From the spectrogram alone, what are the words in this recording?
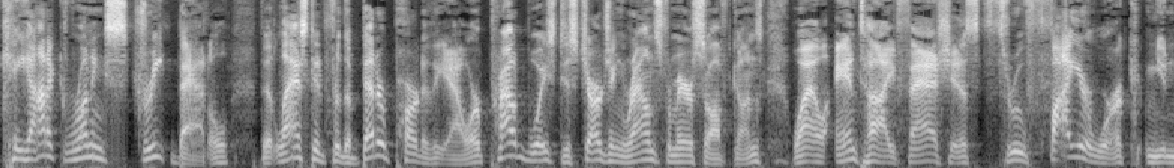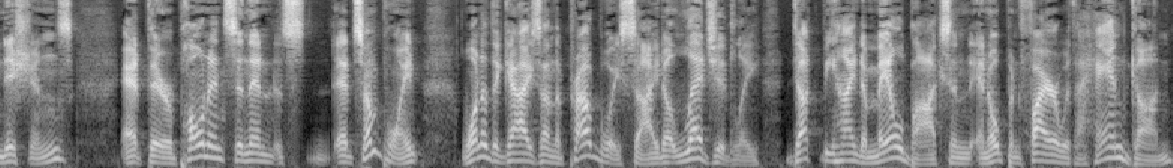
chaotic running street battle that lasted for the better part of the hour. Proud Boys discharging rounds from airsoft guns while anti-fascists threw firework munitions at their opponents. And then at some point, one of the guys on the Proud Boys side allegedly ducked behind a mailbox and, and opened fire with a handgun.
